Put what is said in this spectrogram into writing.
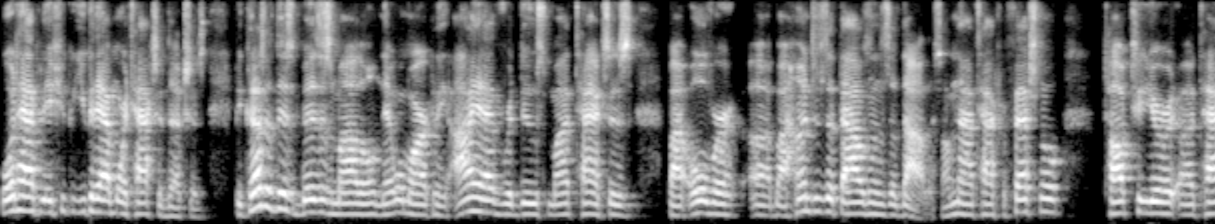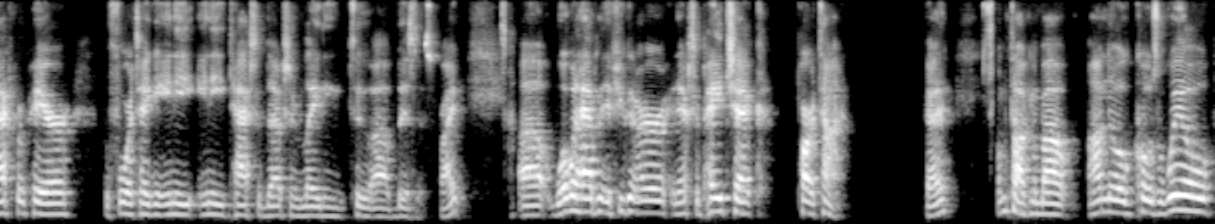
What would happen if you could, you could have more tax deductions because of this business model, network marketing? I have reduced my taxes by over uh, by hundreds of thousands of dollars. I'm not a tax professional. Talk to your uh, tax preparer before taking any any tax deduction relating to uh, business, right? Uh, what would happen if you can earn an extra paycheck part time? Okay, I'm talking about. I know Coach Will.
